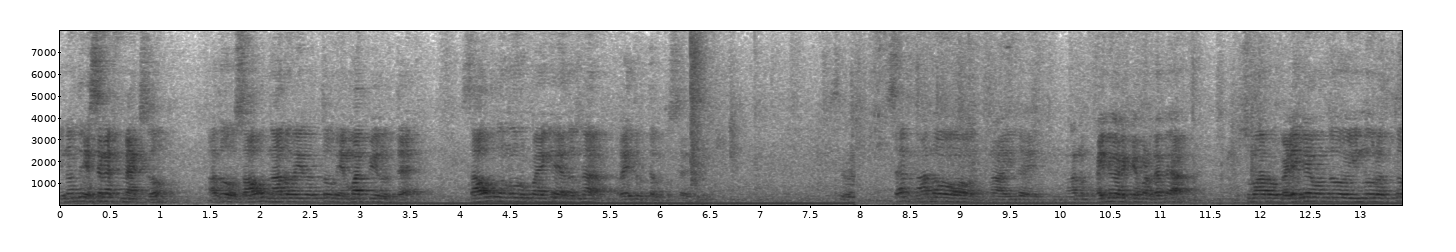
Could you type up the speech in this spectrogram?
ಇನ್ನೊಂದು ಎಸ್ ಎನ್ ಎಫ್ ಮ್ಯಾಕ್ಸು ಅದು ಸಾವಿರದ ನಾನ್ನೂರ ಐವತ್ತು ಎಂ ಆರ್ ಪಿ ಇರುತ್ತೆ. ಸಾವಿರದ ನೂರು ರೂಪಾಯಿಗೆ ಅದನ್ನ ರೈತರು ತಲುಪಿಸ್ತಾ ಇದ್ದೀವಿ. ಸರ್ ನಾನು ಆ, ಇದು ನಾನು ಹೈನುಗಾರಿಕೆ ಮಾಡಿದಾಗ ಸುಮಾರು ಬೆಳಿಗ್ಗೆ ಒಂದು ಇನ್ನೂರತ್ತು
